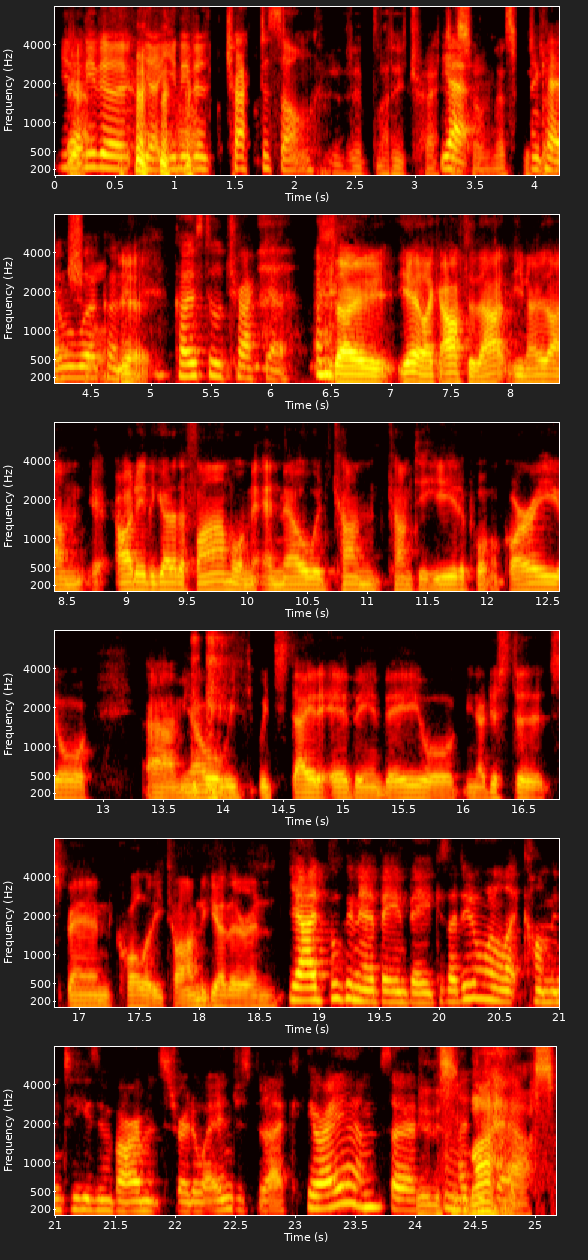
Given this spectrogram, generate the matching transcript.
You Yeah. need a yeah, you need a tractor song. The bloody tractor Yeah. song. That's for Okay, we'll work on Yeah. it. Coastal tractor. so yeah, like after that, you know, um, I'd either go to the farm or and Mel would come come to here to Port Macquarie, or um, you know, or we'd, we'd stay at Airbnb, or you know, just to spend quality time together. And Yeah, I'd book an Airbnb because I didn't want to like come into his environment straight away and just be like, here I am. So Yeah, this is I just, my like, house.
